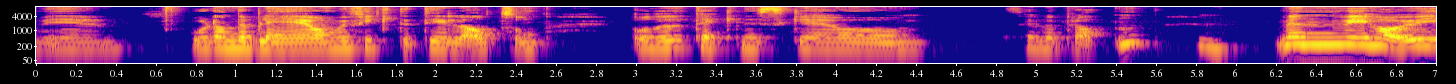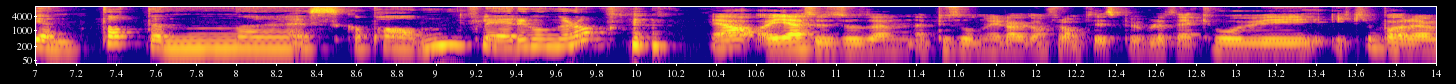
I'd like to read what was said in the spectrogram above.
vi, hvordan det ble, om vi fikk det til, alt sånn. Både det tekniske og selve praten. Men vi har jo gjentatt den eh, eskapaden flere ganger, da. Ja, og jeg syns jo den episoden vi lagde om Framtidsbiblioteket, hvor vi ikke bare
